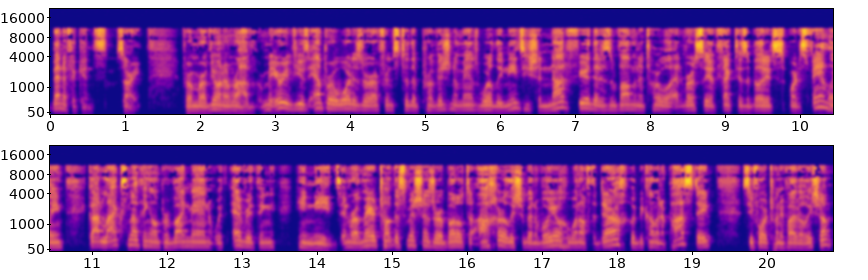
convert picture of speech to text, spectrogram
beneficence. Sorry from Rav Yonah and Rav. Meiri views ample reward as a reference to the provision of man's worldly needs. He should not fear that his involvement in Torah will adversely affect his ability to support his family. God lacks nothing and will provide man with everything he needs. And Rav Meir taught this Mishnah as a rebuttal to Acher Elisha ben Avuyah, who went off the derech, who had become an apostate, see 425 Elisha,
